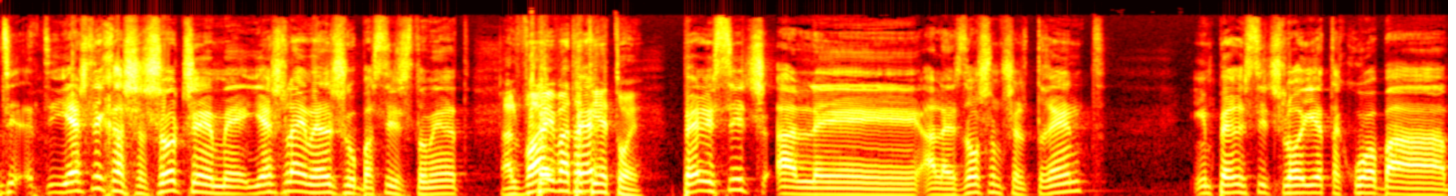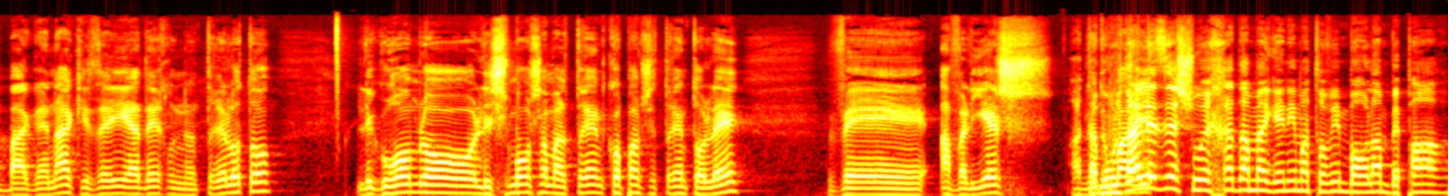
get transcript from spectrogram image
ת- ת- יש לי חששות שיש להם איזשהו בסיס, זאת אומרת, הלוואי ואתה תהיה טועה. פריסיץ' על, אה, על האזור שם של טרנט, אם פריסיץ' לא יהיה תקוע ב- בהגנה, כי זה יהיה הדרך לנטרל אותו, לגרום לו לשמור שם על טרנט כל פעם שטרנט עולה, ו... אבל יש... אתה מודע לזה שהוא אחד המגנים הטובים בעולם בפער?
